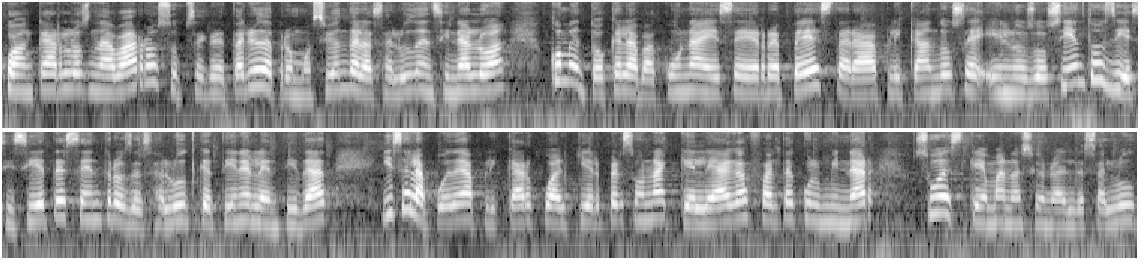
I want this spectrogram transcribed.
Juan Carlos Navarro, subsecretario de Promoción de la Salud en Sinaloa, comentó que la vacuna SRP estará aplicándose en los 217 centros de salud que tiene la entidad y se la puede aplicar cualquier persona que le haga falta culminar su esquema nacional de salud.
